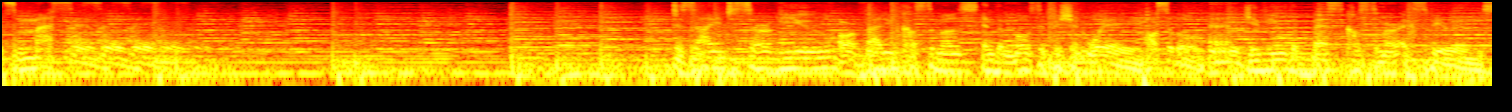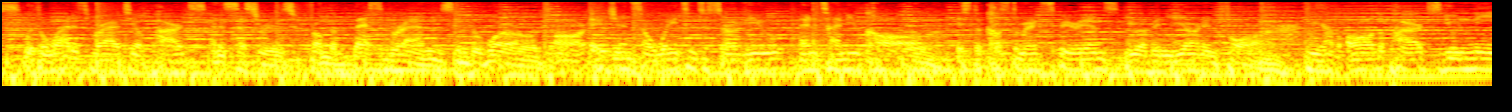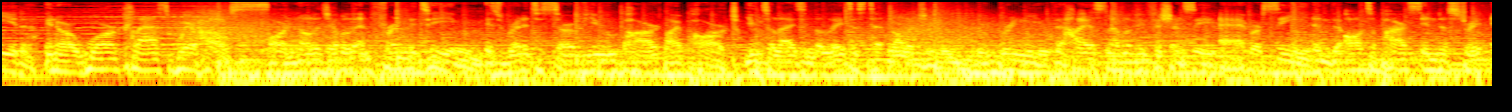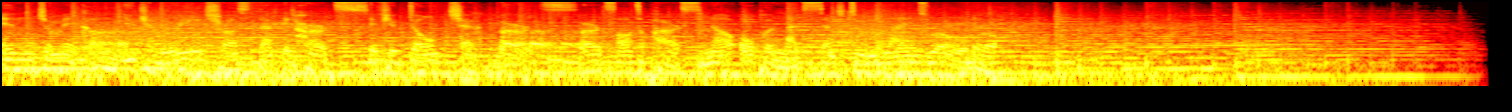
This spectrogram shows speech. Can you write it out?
It's massive. designed to serve you, our valued customers, in the most efficient way possible and give you the best customer experience with the widest variety of parts and accessories from the best brands in the world. Our agents are waiting to serve you anytime you call. It's the customer experience you have been yearning for. You need in our world class warehouse. Our knowledgeable and friendly team is ready to serve you part by part, utilizing the latest technology. We bring you the highest level of efficiency ever seen in the auto parts industry in Jamaica. You can really trust that it hurts if you don't check Bert's. Bert's Auto Parts now open at 72 Molynes Road.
